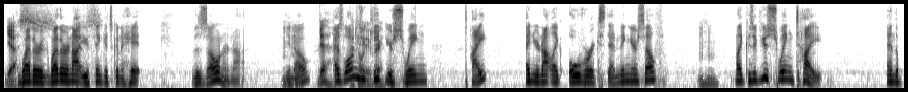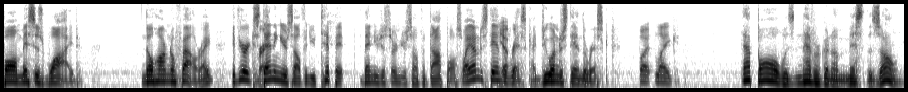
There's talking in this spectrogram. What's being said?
Yes. whether whether or not you think it's going to hit the zone or not. You Mhm. know, Yeah. as long I as totally you keep agree. your swing tight and you're not like overextending yourself. Mhm. Like, because if you swing tight and the ball misses wide, no harm, no foul, right? If you're extending yourself and you tip it, then you just earned yourself a dot ball. So I understand Yep. the risk. I do understand the risk. But, like, that ball was never going to miss the zone.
